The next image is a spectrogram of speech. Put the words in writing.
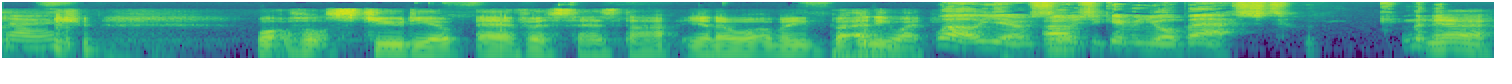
No. What what studio ever says that? You know what I mean? But anyway, Well, yeah, as long Uh, as you're giving your best. yeah,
